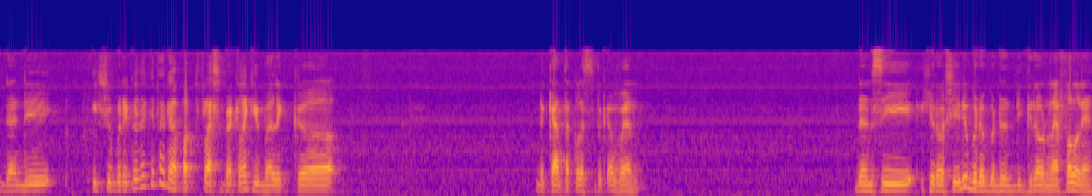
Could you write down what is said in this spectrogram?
Dan di isu berikutnya kita dapat flashback lagi balik ke The Cataclysmic Event. Dan si Hiroshi ini bener-bener di ground level ya.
